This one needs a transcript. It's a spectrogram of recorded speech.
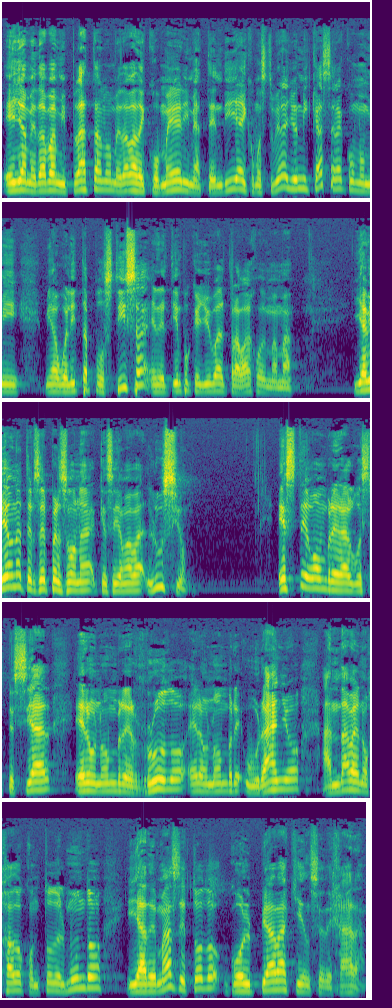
ella me daba mi plátano, me daba de comer y me atendía. Y como estuviera yo en mi casa, era como mi, mi abuelita postiza en el tiempo que yo iba al trabajo de mamá. Y había una tercera persona que se llamaba Lucio. Este hombre era algo especial, era un hombre rudo, era un hombre huraño, andaba enojado con todo el mundo y además de todo golpeaba a quien se dejara.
